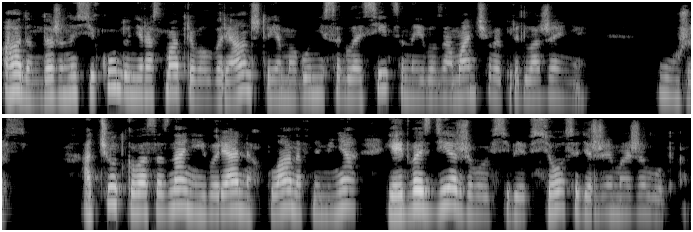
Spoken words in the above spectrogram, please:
Адам даже на секунду не рассматривал вариант, что я могу не согласиться на его заманчивое предложение. Ужас. От четкого осознания его реальных планов на меня я едва сдерживаю в себе все содержимое желудка.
